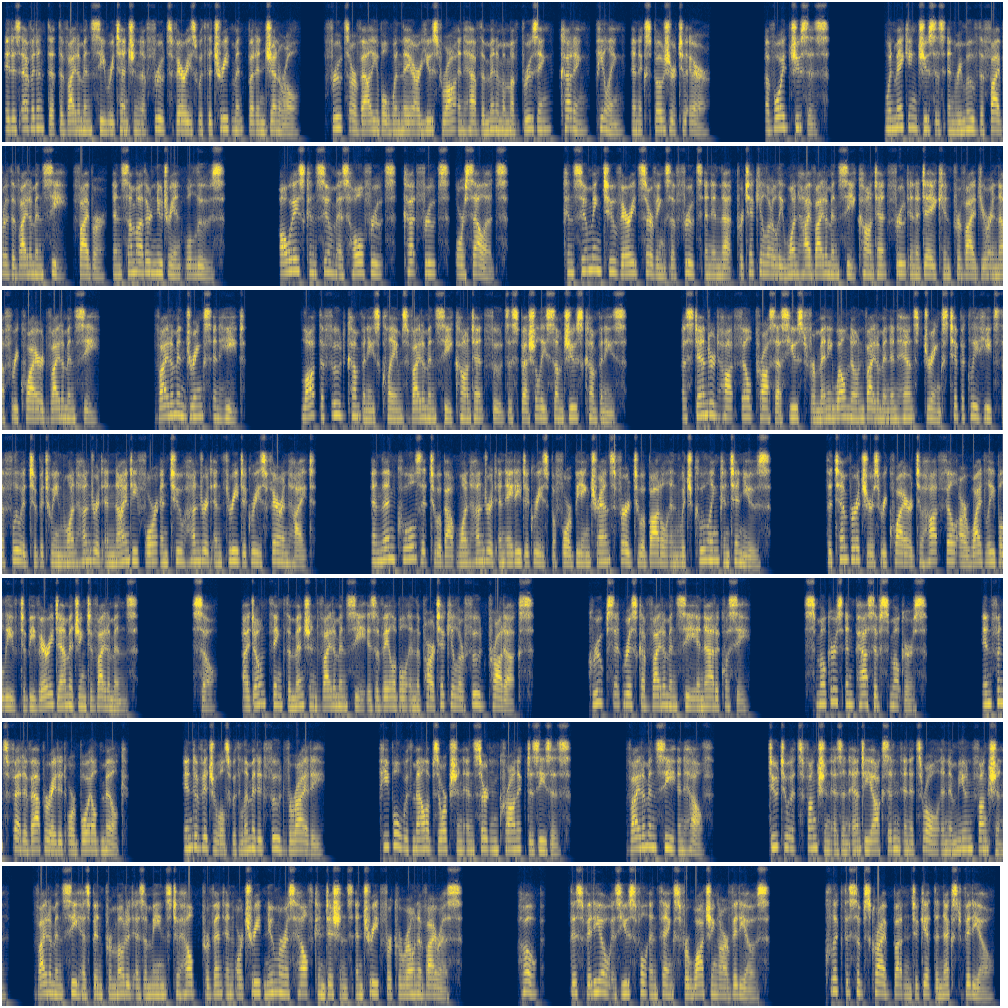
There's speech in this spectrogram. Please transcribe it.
It is evident that the vitamin C retention of fruits varies with the treatment but in general, fruits are valuable when they are used raw and have the minimum of bruising, cutting, peeling, and exposure to air. Avoid juices. When making juices and remove the fiber the vitamin C, fiber, and some other nutrient will lose. Always consume as whole fruits, cut fruits, or salads. Consuming two varied servings of fruits and in that particularly one high vitamin C content fruit in a day can provide your enough required vitamin C. Vitamin drinks and heat. Lot the food companies claims vitamin C content foods especially some juice companies. A standard hot fill process used for many well-known vitamin-enhanced drinks typically heats the fluid to between 194 and 203 degrees Fahrenheit. And then cools it to about 180 degrees before being transferred to a bottle in which cooling continues. The temperatures required to hot fill are widely believed to be very damaging to vitamins. So, I don't think the mentioned vitamin C is available in the particular food products. Groups at risk of vitamin C inadequacy. Smokers and passive smokers. Infants fed evaporated or boiled milk. Individuals with limited food variety. People with malabsorption and certain chronic diseases. Vitamin C in health. Due to its function as an antioxidant and its role in immune function, vitamin C has been promoted as a means to help prevent and or treat numerous health conditions and treat for coronavirus. Hope, this video is useful and thanks for watching our videos. Click the subscribe button to get the next video.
